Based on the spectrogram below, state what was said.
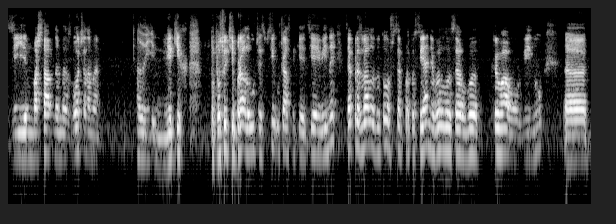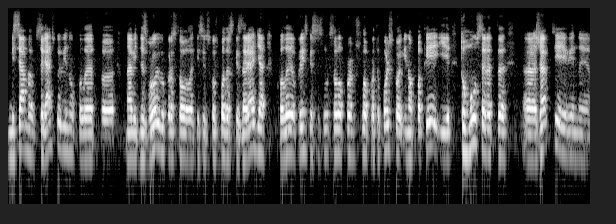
з її масштабними злочинами, в яких по суті брали участь всі учасники цієї війни, це призвело до того, що це протистояння вилилося в криваву війну. Е, Місцями в селянську війну, коли е, навіть не зброю використовували якісь сільськогосподарські знаряддя, коли українське село пройшло проти польського і навпаки, і тому серед е, жертв цієї війни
